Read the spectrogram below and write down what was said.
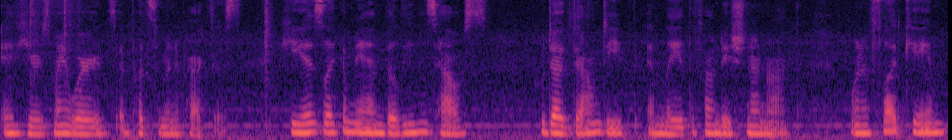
and hears my words and puts them into practice. He is like a man building his house who dug down deep and laid the foundation on rock. When a flood came,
